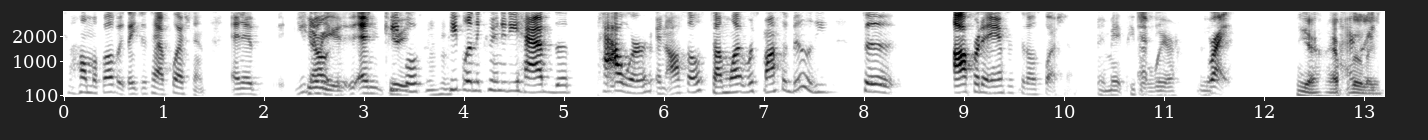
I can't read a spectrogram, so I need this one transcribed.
homophobic; they just have questions. And if you Curious. know, and Curious. people Mhm. people in the community have the power and also somewhat responsibility to offer the answers to those questions. and make people and- aware. Yeah. Right. Yeah, absolutely.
